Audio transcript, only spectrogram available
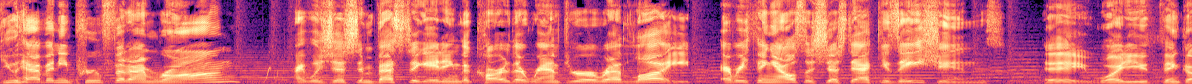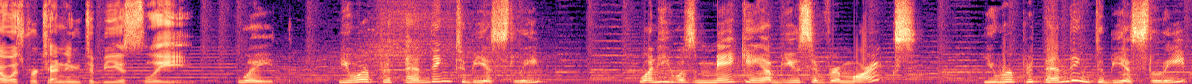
do you have any proof that I'm wrong? I was just investigating the car that ran through a red light. Everything else is just accusations. Hey, why do you think I was pretending to be asleep? Wait, you were pretending to be asleep? When he was making abusive remarks? You were pretending to be asleep?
